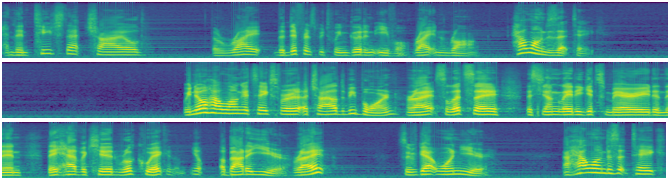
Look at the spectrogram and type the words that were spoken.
and then teach that child the right the difference between good and evil, right and wrong. How long does that take? We know how long it takes for a child to be born, right? So let's say this young lady gets married and then they have a kid real quick, you know, about a year, right? So we've got one year. Now, how long does it take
